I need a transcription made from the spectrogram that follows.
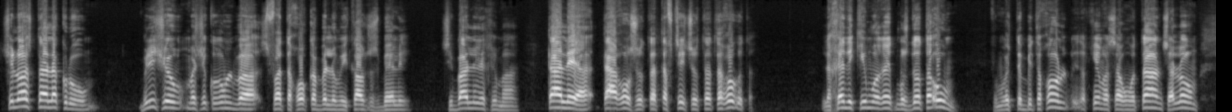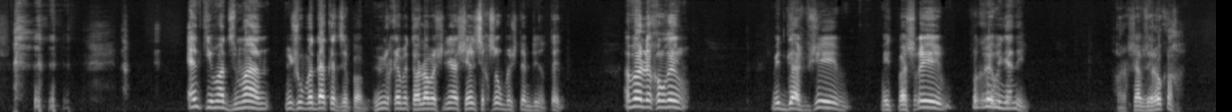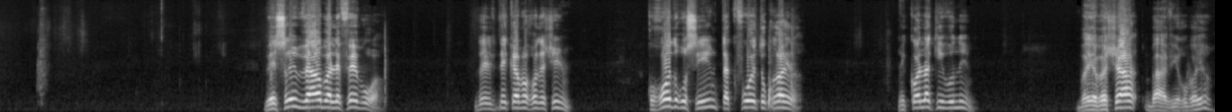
שלא עשתה לה כלום, בלי שהוא, מה שקוראים בשפת החוק הבינלאומי קאוזוס בלי, סיבה ללחימה, תעליה, תהרוס אותה, תפציץ אותה, תהרוג אותה. לכן הקימו הרי את מוסדות האו"ם, ומועצת הביטחון, הקים משא ומתן, שלום. אין כמעט זמן, מישהו בדק את זה פעם, ממלחמת העולם השנייה שאין סכסוך בין שתי מדינות, אין. אבל איך אומרים, מתגששים, מתפשרים, סוגרים עניינים. אבל עכשיו זה לא ככה. ב-24 לפברואר, זה לפני כמה חודשים, כוחות רוסיים תקפו את אוקראינה מכל הכיוונים, ביבשה, באוויר ובים.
